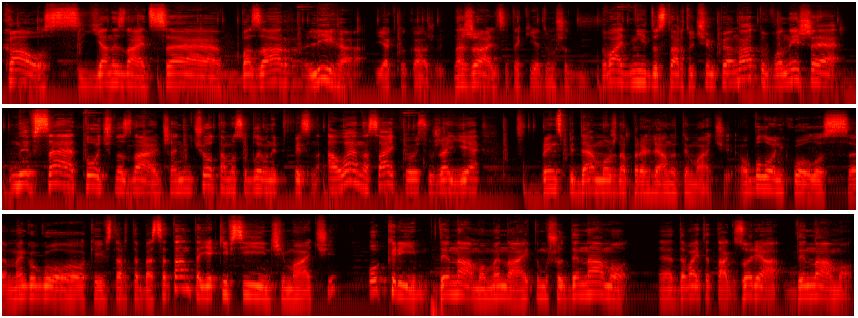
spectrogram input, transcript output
хаос. Я не знаю, це базар ліга, як то кажуть. На жаль, це таке, тому що два дні до старту чемпіонату вони ще не все точно знають, ще нічого там особливо не підписано. Але на сайті ось уже є. В принципі, де можна переглянути матчі. Оболонь Колос, Мегого, Київстар ТБ, Сетанта, як і всі інші матчі, окрім Динамо Минай, тому що Динамо, е, давайте так, Зоря, Динамо,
